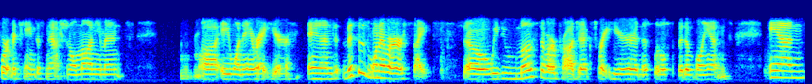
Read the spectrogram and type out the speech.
Fort Matanzas National Monument, uh, A1A right here. And this is one of our sites. So we do most of our projects right here in this little spit of land. And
